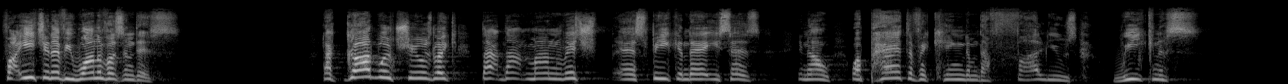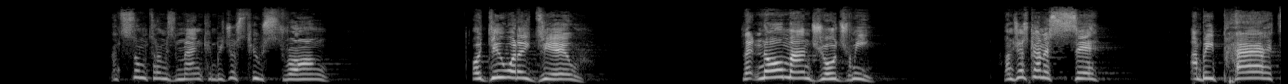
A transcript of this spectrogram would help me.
for each and every one of us in this. That God will choose, like that, that man Rich uh, speaking there, he says, you know, we're part of a kingdom that values weakness. And sometimes men can be just too strong. I do what I do. Let no man judge me. I'm just going to sit and be part,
